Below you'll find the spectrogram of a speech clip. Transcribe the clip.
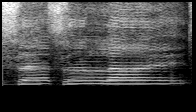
satellite.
